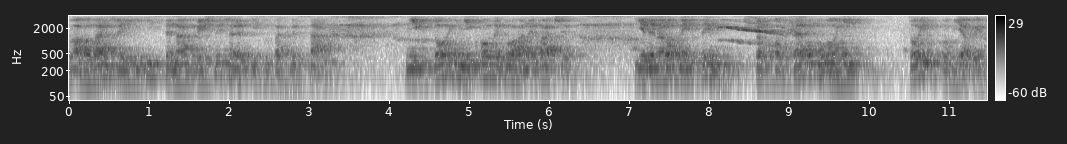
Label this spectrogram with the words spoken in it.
благодать же і істина прийшли через Ісуса Христа. Ніхто й ніколи Бога не бачив. Єдинородний син, що в Отцевому лоні, той об'явив.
